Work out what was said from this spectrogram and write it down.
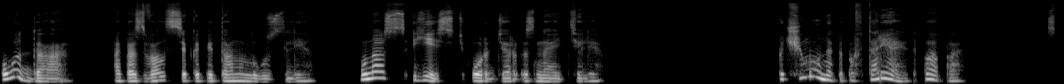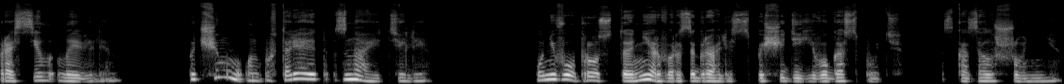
«О, да», — отозвался капитан Лузли. «У нас есть ордер, знаете ли». «Почему он это повторяет, папа?» — спросил Левелин. «Почему он повторяет «знаете ли»?» «У него просто нервы разыгрались, пощади его Господь», — сказал Шонни.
